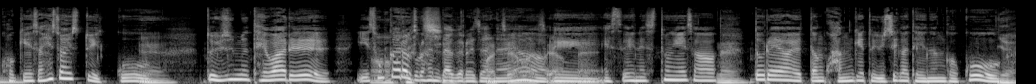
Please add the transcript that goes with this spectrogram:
거기에서 해소할 수도 있고 예. 또 요즘은 대화를 이 손가락으로 어. 한다 그러잖아요. 맞아요, 맞아요. 예, 네. SNS 통해서 네. 또래와의 어떤 관계도 유지가 되는 거고 예.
